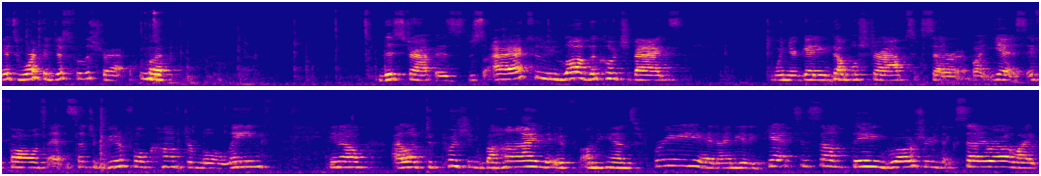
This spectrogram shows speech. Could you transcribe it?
it's worth it just for the strap. But this strap is just, I actually love the Coach bags when you're getting double straps, etc. But yes, it falls at such a beautiful, comfortable length. You know, I love to push it behind if I'm hands-free and I need to get to something, groceries, etc. Like,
